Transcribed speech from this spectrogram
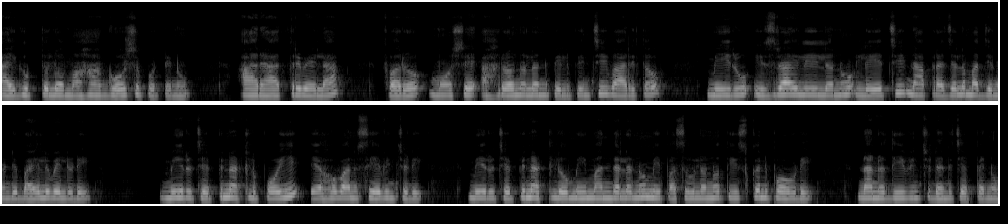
ఐగుప్తులో మహాఘోష పుట్టెను. ఆ రాత్రి వేళ ఫరో మోషే అహ్రోనులను పిలిపించి వారితో మీరు ఇజ్రాయిలీలను లేచి నా ప్రజల మధ్య నుండి బయలువెళ్ళుడి. మీరు చెప్పినట్లు పోయి యహోవాను సేవించుడి. మీరు చెప్పినట్లు మీ మందలను మీ పశువులను తీసుకొని పోవుడి. నన్ను దీవించుడని చెప్పెను.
